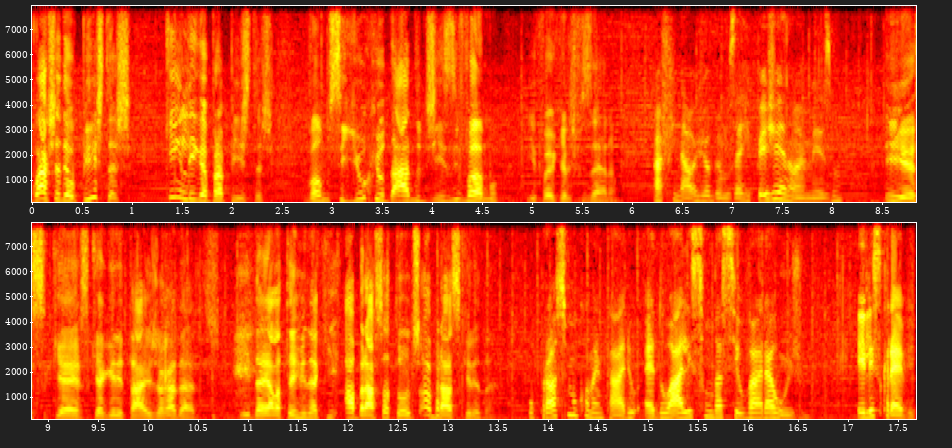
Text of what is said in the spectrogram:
Guaxa deu pistas, quem liga pra pistas? Vamos seguir o que o dado diz e vamos. E foi o que eles fizeram. Afinal, jogamos RPG, não é mesmo? Isso, que é, que é gritar e jogar dados. E daí ela termina aqui. Abraço a todos. Abraço, querida. O próximo comentário é do Alisson da Silva Araújo. Ele escreve:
